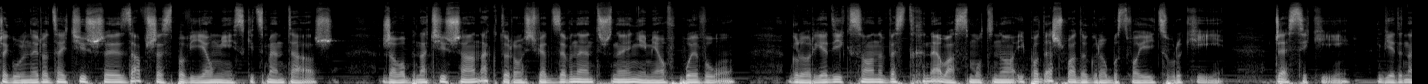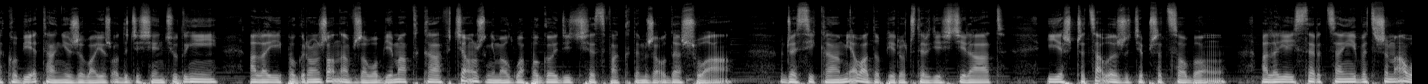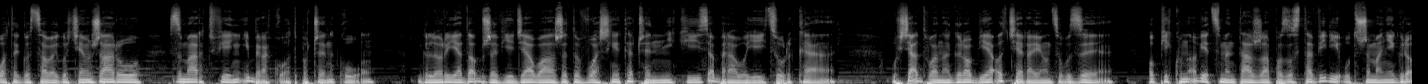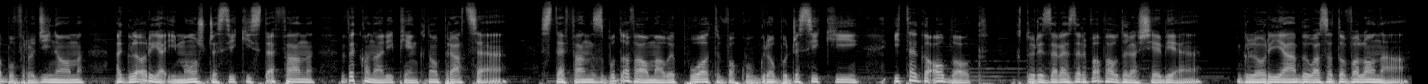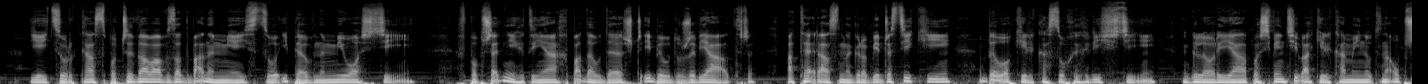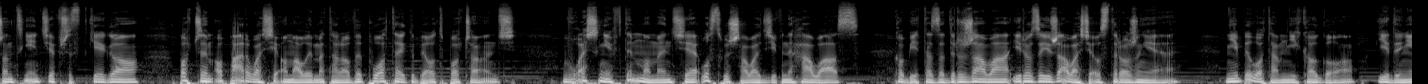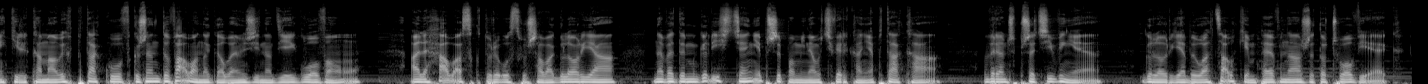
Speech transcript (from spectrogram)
szczególny rodzaj ciszy zawsze spowijał miejski cmentarz. Żałobna cisza, na którą świat zewnętrzny nie miał wpływu. Gloria Dixon westchnęła smutno i podeszła do grobu swojej córki, Jessiki. Biedna kobieta nie żyła już od 10 dni, ale jej pogrążona w żałobie matka wciąż nie mogła pogodzić się z faktem, że odeszła. Jessica miała dopiero 40 lat i jeszcze całe życie przed sobą, ale jej serce nie wytrzymało tego całego ciężaru, zmartwień i braku odpoczynku. Gloria dobrze wiedziała, że to właśnie te czynniki zabrały jej córkę. Usiadła na grobie, ocierając łzy. Opiekunowie cmentarza pozostawili utrzymanie grobów rodzinom, a Gloria i mąż Jessiki Stefan wykonali piękną pracę. Stefan zbudował mały płot wokół grobu Jessiki i tego obok, który zarezerwował dla siebie. Gloria była zadowolona. Jej córka spoczywała w zadbanym miejscu i pełnym miłości. W poprzednich dniach padał deszcz i był duży wiatr, a teraz na grobie Jessiki było kilka suchych liści. Gloria poświęciła kilka minut na uprzątnięcie wszystkiego, po czym oparła się o mały metalowy płotek, by odpocząć. Właśnie w tym momencie usłyszała dziwny hałas. Kobieta zadrżała i rozejrzała się ostrożnie. Nie było tam nikogo, jedynie kilka małych ptaków grzędowało na gałęzi nad jej głową. Ale hałas, który usłyszała Gloria, nawet mgliście nie przypominał ćwierkania ptaka. Wręcz przeciwnie, Gloria była całkiem pewna, że to człowiek.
